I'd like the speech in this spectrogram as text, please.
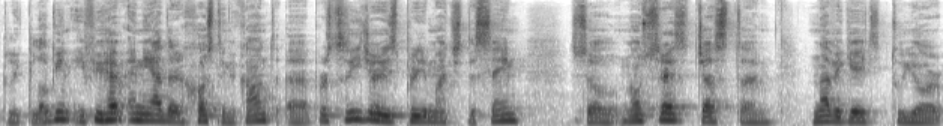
Click login. If you have any other hosting account, uh, procedure is pretty much the same. So no stress, just um, navigate to your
